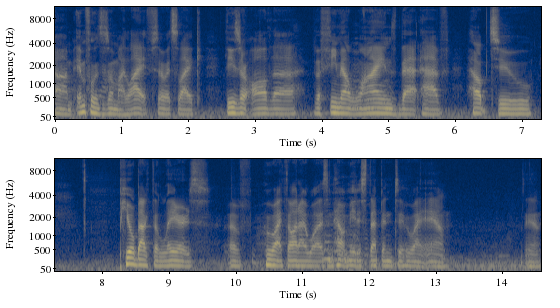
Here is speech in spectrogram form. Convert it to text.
um, influences on my life. So it's like these are all the the female lines that have helped to peel back the layers of who I thought I was and help me to step into who I am. Yeah.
